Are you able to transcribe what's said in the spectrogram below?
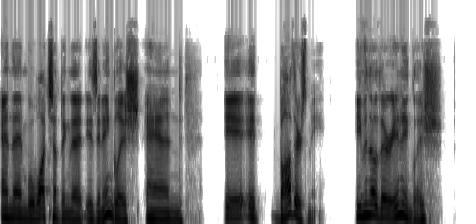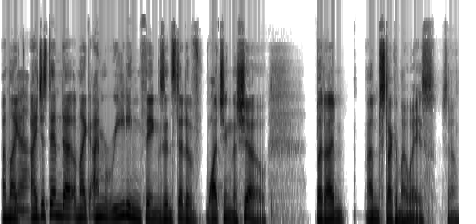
and then we'll watch something that is in English, and it, it bothers me, even though they're in English. I'm like, Yeah. I just end up, uh, I'm like, I'm reading things instead of watching the show, but I'm I'm stuck in my ways. So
